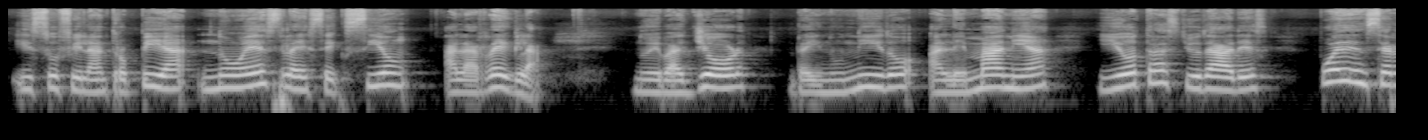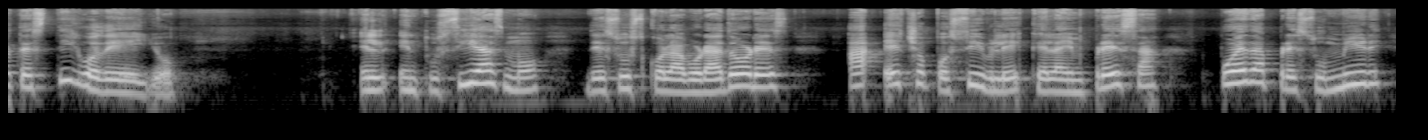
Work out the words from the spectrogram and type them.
y su filantropía no es la excepción a la regla. Nueva York, Reino Unido, Alemania y otras ciudades pueden ser testigo de ello. El entusiasmo de sus colaboradores ha hecho posible que la empresa pueda presumir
